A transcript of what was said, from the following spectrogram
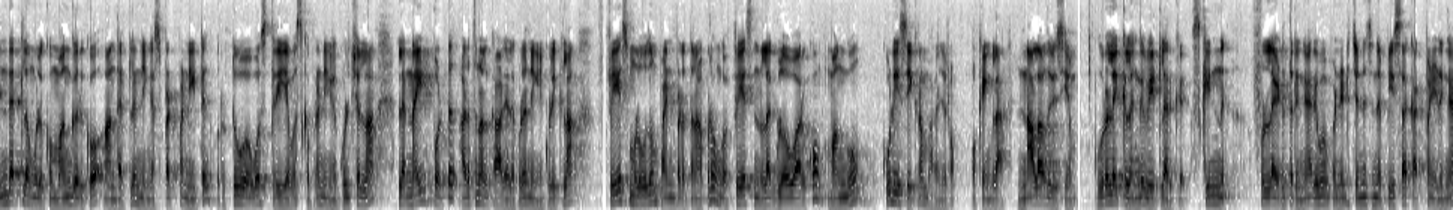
எந்த இடத்துல உங்களுக்கு மங்கு இருக்கோ அந்த இடத்துல நீங்கள் ஸ்ப்ரெட் பண்ணிவிட்டு ஒரு டூ ஹவர்ஸ் த்ரீ ஹவர்ஸ்க்கு அப்புறம் நீங்கள் குளிச்சிடலாம். இல்லை நைட் போட்டு அடுத்த நாள் காலையில் கூட நீங்கள் குளிக்கலாம். ஃபேஸ் முழுவதும் பயன்படுத்தினா கூட உங்கள் ஃபேஸ் நல்லா க்ளோவாக இருக்கும். மங்கும் கூடிய சீக்கிரம் மறைஞ்சிடும் ஓகேங்களா நாலாவது விஷயம். உருளைக்கிழங்கு வீட்டில் இருக்குது ஸ்கின்னு ஃபுல்லாக எடுத்துடுங்க. ரிமூவ் பண்ணிவிட்டு சின்ன சின்ன பீஸாக கட் பண்ணிவிடுங்க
